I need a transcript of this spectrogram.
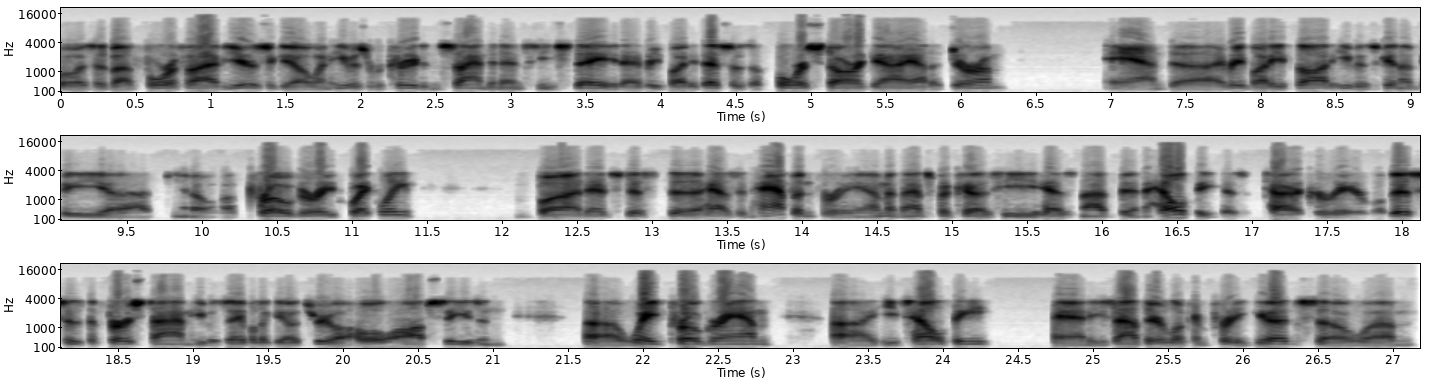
what was it, about four or five years ago when he was recruited and signed at NC State. Everybody, this was a four-star guy out of Durham, and uh, everybody thought he was going to be, uh, you know, a pro very quickly. But it's just uh, hasn't happened for him, and that's because he has not been healthy his entire career. Well, this is the first time he was able to go through a whole off-season uh, weight program. Uh, he's healthy, and he's out there looking pretty good. So um,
